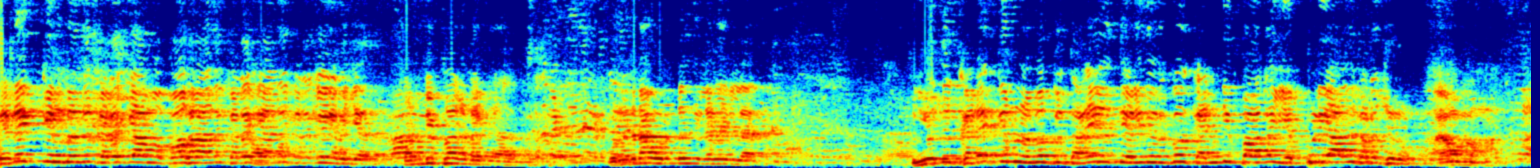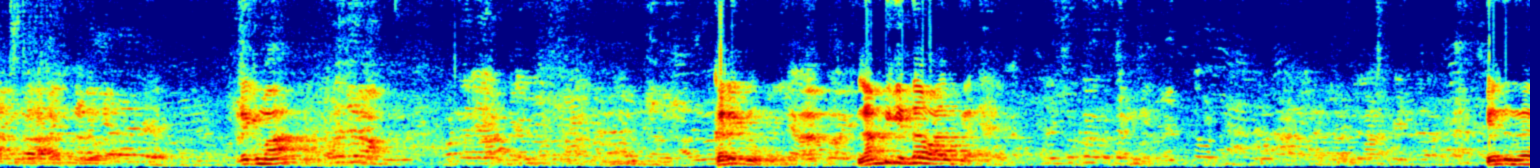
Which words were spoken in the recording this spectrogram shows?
கிடைக்கின்றது கிடைக்காம போகாது கிடைக்காது கிடைக்க கிடைக்காது. கண்டிப்பா கிடைக்காது. ஒன்றுனா உண்டு இல்லைன்னா இல்லை. எது கிடைக்கும் நமக்கு தலையெழுத்து எழுதியிருக்கோ கண்டிப்பாக எப்படியாவது கிடைச்சிடும் ஆமா. கிடைக்குமா? கிடைக்கும். நம்பிக்கை தான் வாழ்க்கை. என்னது?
